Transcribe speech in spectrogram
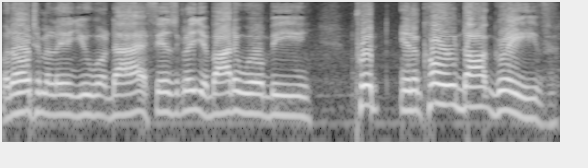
But ultimately, you will die physically. Your body will be put in a cold, dark grave.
